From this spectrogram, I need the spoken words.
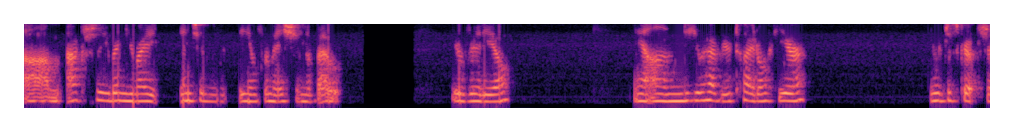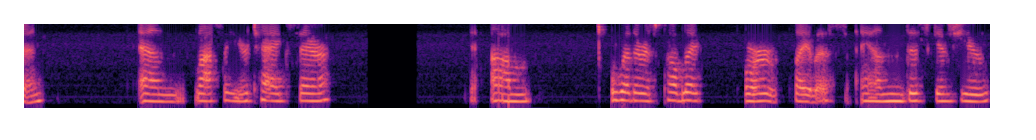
um, actually bring you right into the information about your video. And you have your title here, your description, and lastly your tags there. Um, whether it's public or playlist. And this gives you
